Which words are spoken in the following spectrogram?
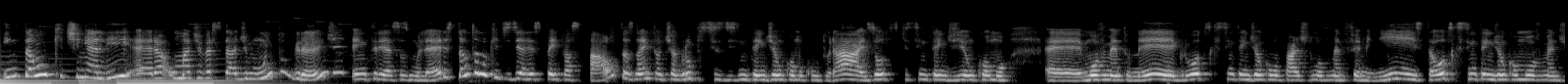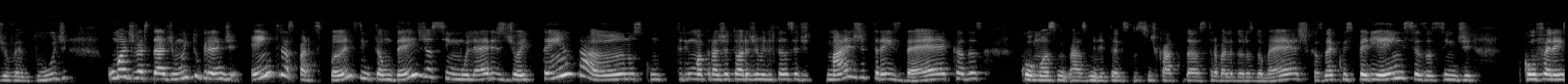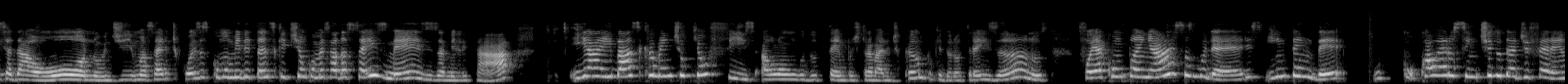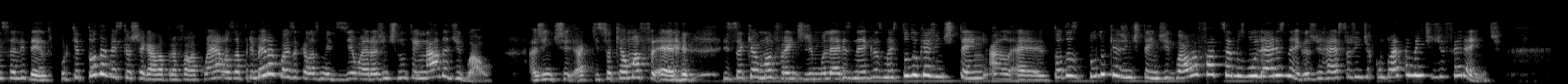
Então, o que tinha ali era uma diversidade muito grande entre essas mulheres, tanto no que dizia respeito às pautas, né? Então, tinha grupos que se entendiam como culturais, outros que se entendiam como é, movimento negro, outros que se entendiam como parte do movimento feminista, outros que se entendiam como movimento de juventude. Uma diversidade muito grande entre as participantes, então, desde assim, mulheres de 80 anos, com uma trajetória de militância de mais de três décadas, como as, as militantes do Sindicato das Trabalhadoras Domésticas, né, com experiências assim de conferência da ONU, de uma série de coisas, como militantes que tinham começado há seis meses a militar. E aí, basicamente, o que eu fiz ao longo do tempo de trabalho de campo, que durou três anos, foi acompanhar essas mulheres e entender qual era o sentido da diferença ali dentro, porque toda vez que eu chegava para falar com elas, a primeira coisa que elas me diziam era: a gente não tem nada de igual. A gente, aqui, isso aqui é uma, é, isso aqui é uma frente de mulheres negras, mas tudo que a gente tem, é, todas, tudo que a gente tem de igual é o fato de sermos mulheres negras. De resto, a gente é completamente diferente.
